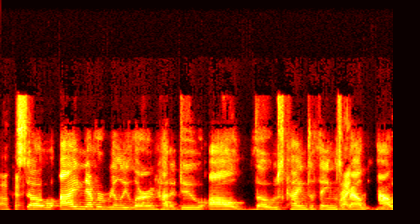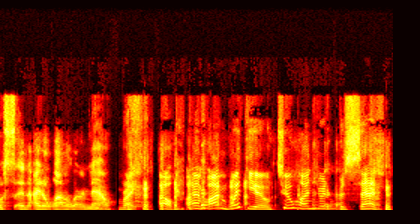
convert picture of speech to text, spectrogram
okay. So I never really learned how to do all those kinds of things Right. around the house. And I don't want to learn now. Right. Oh, I'm I'm with you 200%.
